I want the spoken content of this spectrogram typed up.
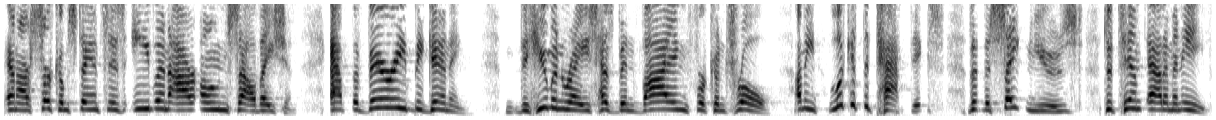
and our circumstances, even our own salvation. At the very beginning, the human race has been vying for control. I mean, look at the tactics that the Satan used to tempt Adam and Eve.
